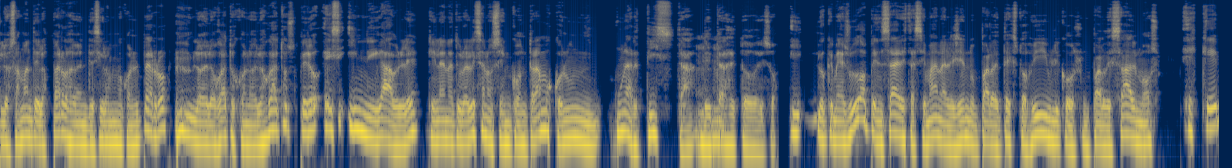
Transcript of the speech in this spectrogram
los amantes de los perros deben decir lo mismo con el perro, lo de los gatos con lo de los gatos, pero es innegable que en la naturaleza nos encontramos con un, artista detrás de todo eso. Y lo que me ayudó a pensar esta semana leyendo un par de textos bíblicos, un par de salmos, es que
